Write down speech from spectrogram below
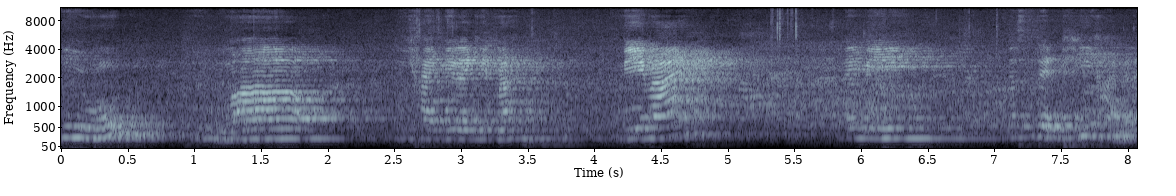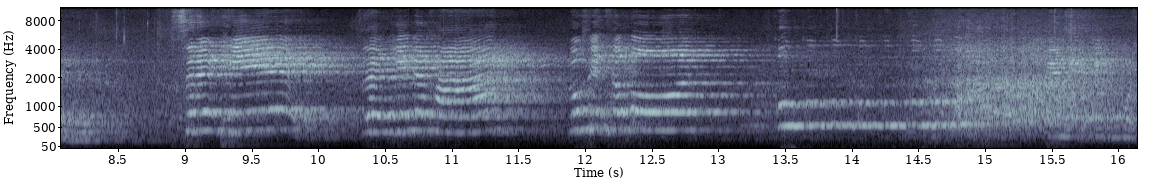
หิวหิวมากมีใครมีอะไรกินไหมมีไหมไม่มีแล้วเสด็จพี่หายไปไหนเนี่ยเสด็จพี่เสด็จพี่นะคะ ลูกศิษย์สมุนกุ๊กกุ๊กกุ๊กกุ๊กกุ๊กกุ๊กไปไหนกันหมด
